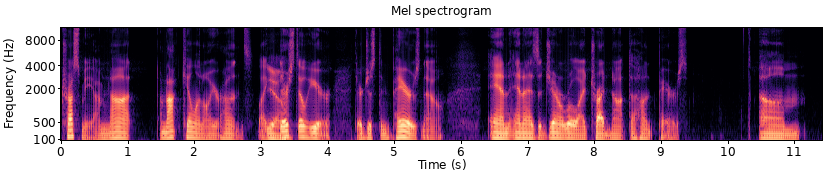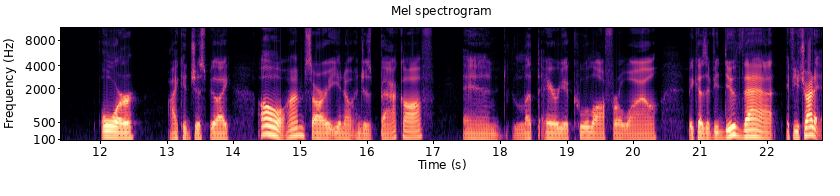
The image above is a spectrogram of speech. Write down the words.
trust me, I'm not, I'm not killing all your Huns. Like Yeah. they're still here, they're just in pairs now, and and as a general rule, I tried not to hunt pairs. Um, or I could just be like, oh, I'm sorry, you know, and just back off and let the area cool off for a while. Because if you do that, if you try to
